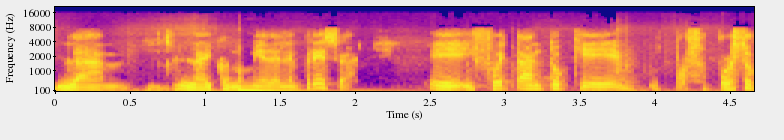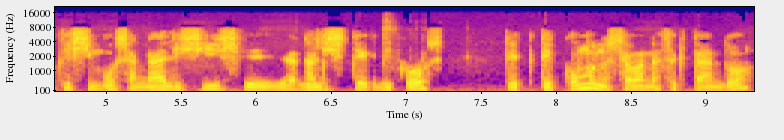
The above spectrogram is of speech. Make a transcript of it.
la, la, economía de la empresa. y fue tanto que, por supuesto, que hicimos análisis, análisis técnicos de, de, cómo nos estaban afectando.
